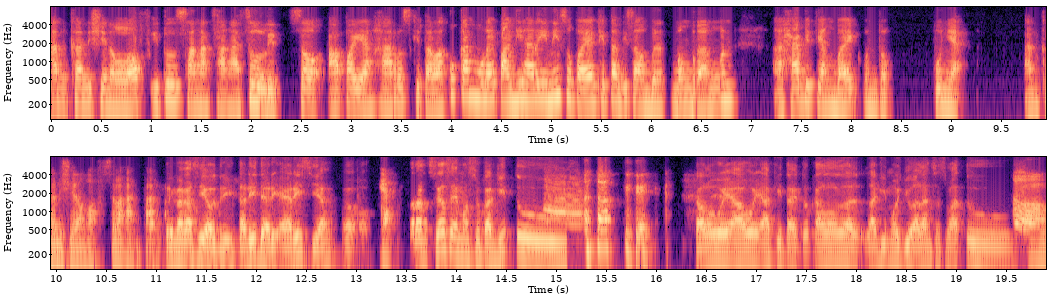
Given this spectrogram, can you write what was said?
unconditional love itu sangat-sangat sulit. So, apa yang harus kita lakukan mulai pagi hari ini supaya kita bisa membangun uh, habit yang baik untuk punya unconditional love. Silakan Pak. Terima kasih Audrey. Tadi dari Eris ya. Uh, ya. Orang sales emang suka gitu. okay. Kalau WA WA kita itu kalau lagi mau jualan sesuatu, oh.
